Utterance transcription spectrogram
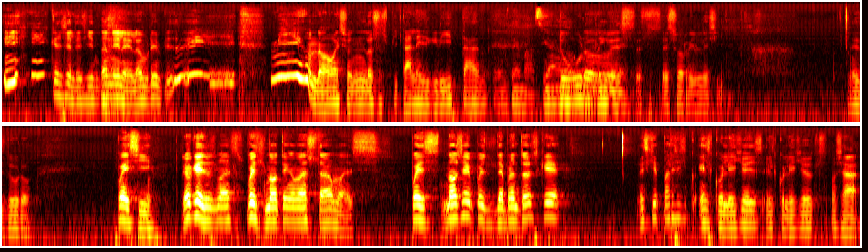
que se le sientan en el hombro y empieza, mi hijo, no, eso en los hospitales gritan. Es demasiado duro, Es, es, horrible, sí. Es duro. Pues sí, creo que eso es más, pues no tengo más traumas. Pues no sé, pues de pronto es que, es que parece el colegio es, el colegio, o sea,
